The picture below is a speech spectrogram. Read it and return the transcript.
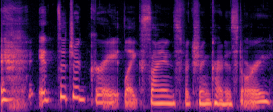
it's such a great like science fiction kind of story.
